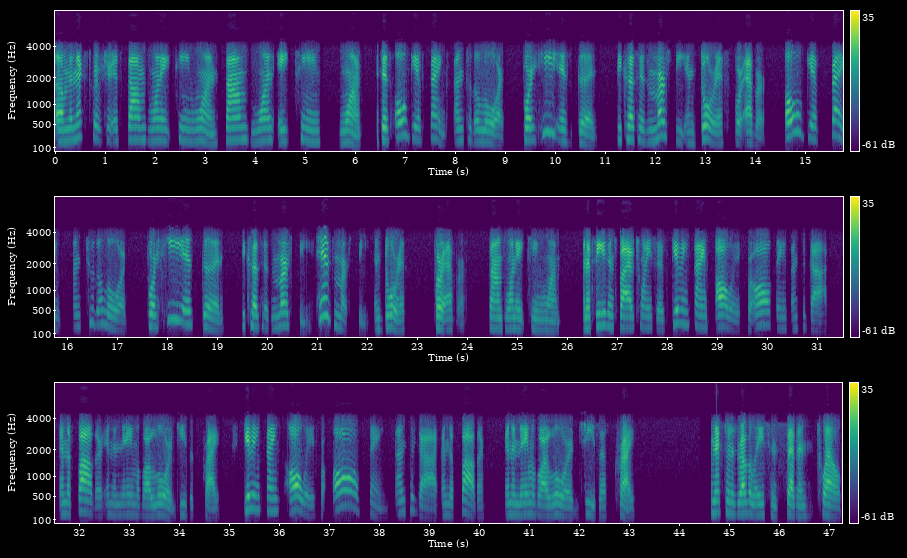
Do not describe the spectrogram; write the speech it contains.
Um, the next scripture is Psalms 118.1. Psalms 118.1. It says, Oh, give thanks unto the Lord, for he is good, because his mercy endureth forever. Oh, give thanks unto the Lord, for he is good, because his mercy, his mercy endureth forever. Psalms 118.1. And Ephesians 5.20 says, Giving thanks always for all things unto God and the Father in the name of our Lord Jesus Christ. Giving thanks always for all things unto God and the Father in the name of our Lord Jesus Christ. Next one is Revelation 7:12.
